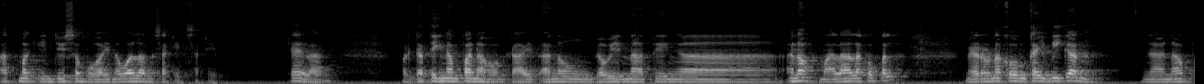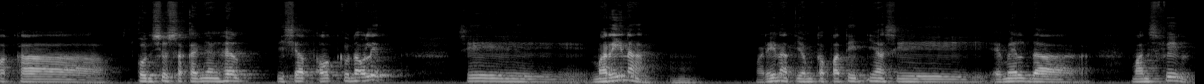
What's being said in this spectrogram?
at mag-enjoy sa buhay na walang sakit-sakit. Kaya lang, pagdating ng panahon, kahit anong gawin nating, ah, ano, maalala ko pala, meron akong kaibigan na napaka-conscious sa kanyang health. I-shout out ko na ulit. si Marina. Mm. Marina at yung kapatid niya si Emelda Mansfield.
